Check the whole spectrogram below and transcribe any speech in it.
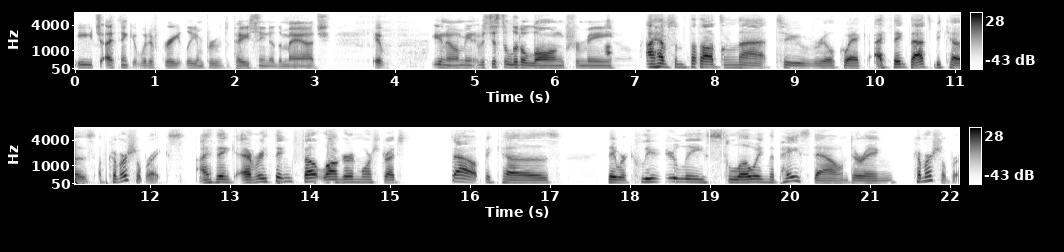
each, I think it would have greatly improved the pacing of the match. It, you know, I mean, it was just a little long for me. I have some th- thoughts on that too, real quick. I think that's because of commercial breaks. I think everything felt longer and more stretched out because they were clearly slowing the pace down during commercial break.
